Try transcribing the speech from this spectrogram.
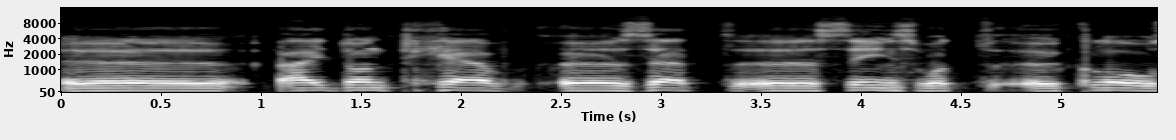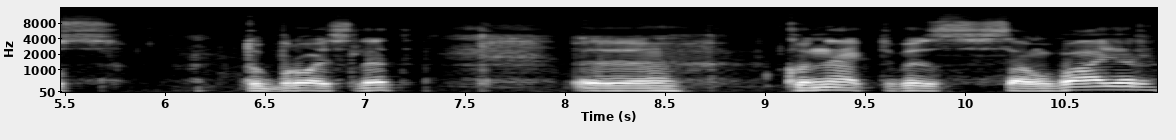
uh, I don't have uh, that uh, things what uh, close to bracelet uh, connect with some wire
